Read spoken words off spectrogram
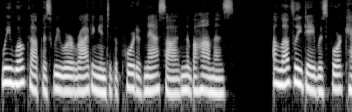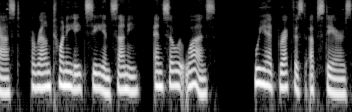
We woke up as we were arriving into the port of Nassau in the Bahamas. A lovely day was forecast, around 28C and sunny, and so it was. We had breakfast upstairs,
